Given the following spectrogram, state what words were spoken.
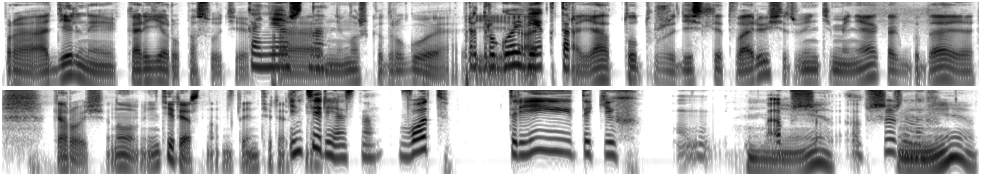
про отдельную карьеру, по сути. Конечно. Про немножко другое. Про И- другой а- вектор. А я тут уже 10 лет варюсь, извините меня, как бы, да, я... короче, ну, интересно, это интересно. Интересно. Вот три таких обш- Нет, обширных. нет,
